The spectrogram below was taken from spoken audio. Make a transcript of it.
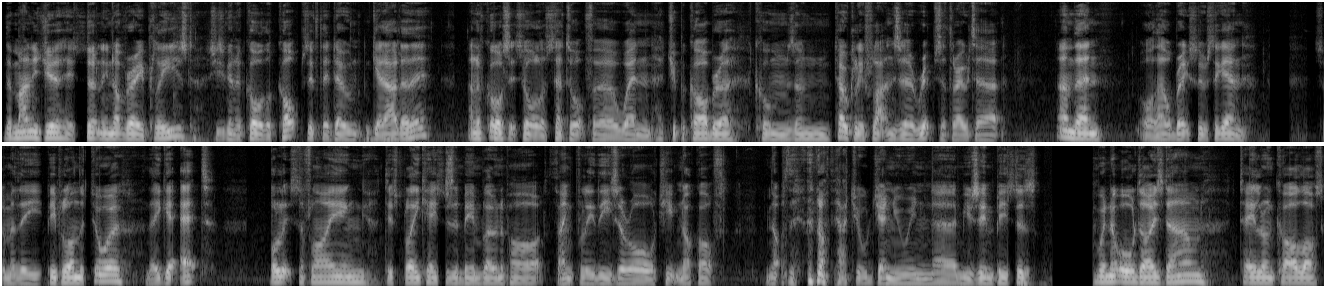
The manager is certainly not very pleased. She's going to call the cops if they don't get out of there. And of course, it's all a setup for when a chupacabra comes and totally flattens her, rips her throat out, and then all hell breaks loose again. Some of the people on the tour they get et. Bullets are flying, display cases are being blown apart. Thankfully, these are all cheap knockoffs, not the, not the actual genuine uh, museum pieces. When it all dies down, Taylor and Carlos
